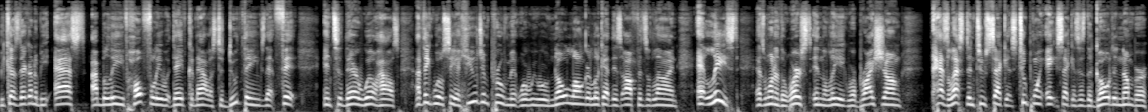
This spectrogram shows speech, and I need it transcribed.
because they're going to be asked, I believe, hopefully with Dave Canales, to do things that fit into their wheelhouse, I think we'll see a huge improvement where we will no longer look at this offensive line at least as one of the worst in the league, where Bryce Young has less than two seconds. 2.8 seconds is the golden number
